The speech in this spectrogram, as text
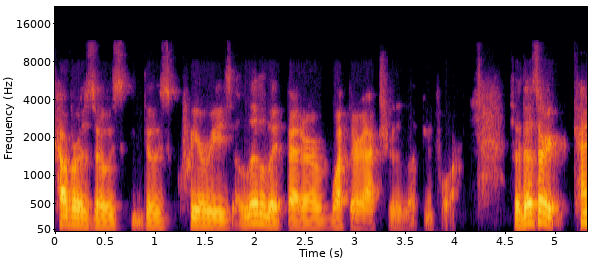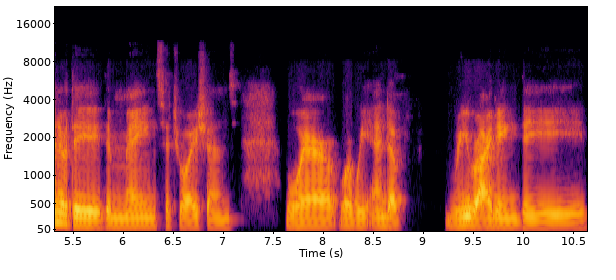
covers those, those queries a little bit better what they're actually looking for. So those are kind of the, the main situations where, where we end up rewriting the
